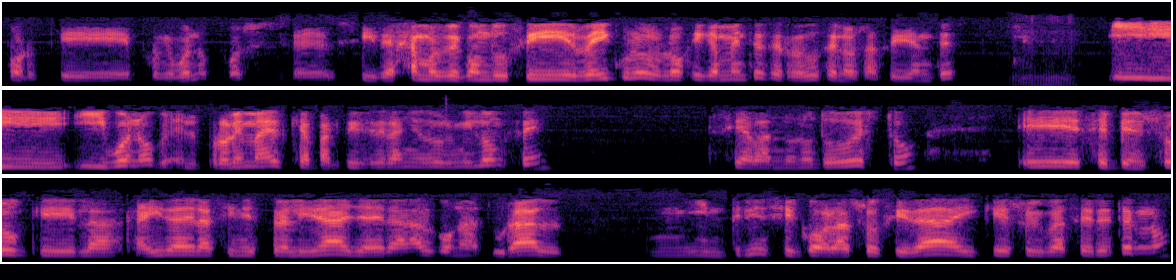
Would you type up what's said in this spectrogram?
porque porque bueno pues eh, si dejamos de conducir vehículos lógicamente se reducen los accidentes. Y, y, bueno el problema es que a partir del año 2011 se abandonó todo esto eh, se pensó que la caída de la siniestralidad ya era algo natural intrínseco a la sociedad y que eso iba a ser eterno.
